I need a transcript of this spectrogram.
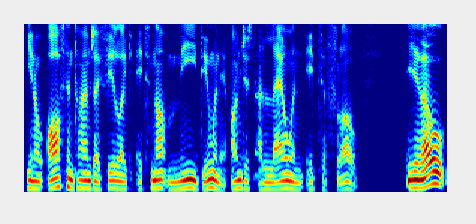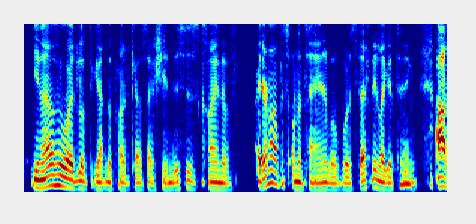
you know, oftentimes I feel like it's not me doing it; I'm just allowing it to flow. you know, you know who I'd love to get on the podcast actually, and this is kind of I don't know if it's unattainable, but it's definitely like a thing. I'll,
